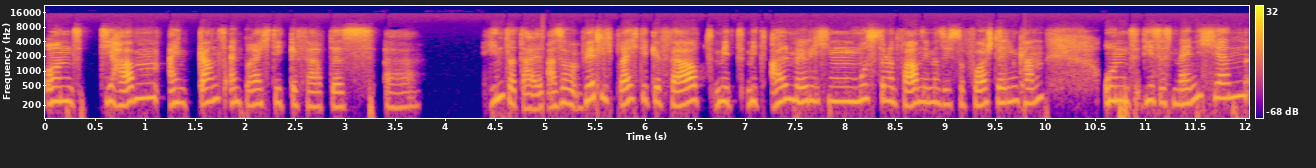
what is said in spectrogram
Und die haben ein ganz ein prächtig gefärbtes äh, Hinterteil. Also wirklich prächtig gefärbt mit, mit allen möglichen Mustern und Farben, die man sich so vorstellen kann. Und dieses Männchen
